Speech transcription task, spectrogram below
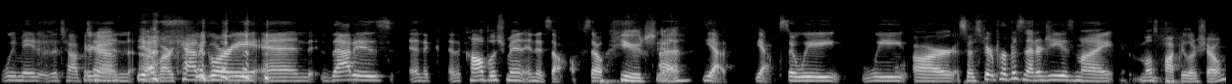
we made it in the top 10 yeah. of our category. and that is an, an, accomplishment in itself. So huge. Yeah. Uh, yeah. Yeah. So we we are so spirit purpose and energy is my most popular show.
